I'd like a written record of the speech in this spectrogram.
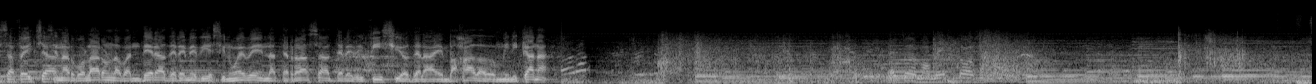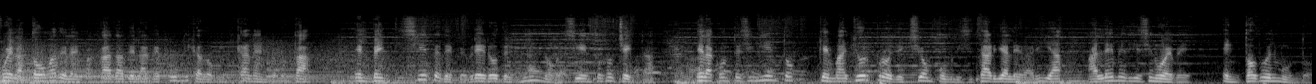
Esa fecha se enarbolaron la bandera del M-19 en la terraza del edificio de la Embajada Dominicana. Fue la toma de la Embajada de la República Dominicana en Bogotá el 27 de febrero de 1980, el acontecimiento que mayor proyección publicitaria le daría al M-19 en todo el mundo.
